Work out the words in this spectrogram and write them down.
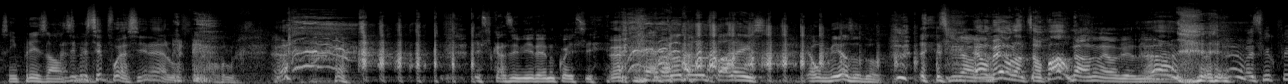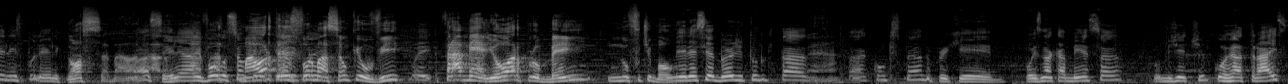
sempre exalto. Mas ele sempre foi assim, né, Lu? Esse Casimiro eu não conheci. É, todo mundo fala isso. É o mesmo, do? Não, é o mesmo lá de São Paulo? Não, não é o mesmo. É. mas fico feliz por ele. Nossa, Nossa, ele é a evolução a maior que transformação foi... que eu vi para melhor, para o bem no futebol. Merecedor de tudo que está é. tá conquistando, porque pôs na cabeça o objetivo, correu atrás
